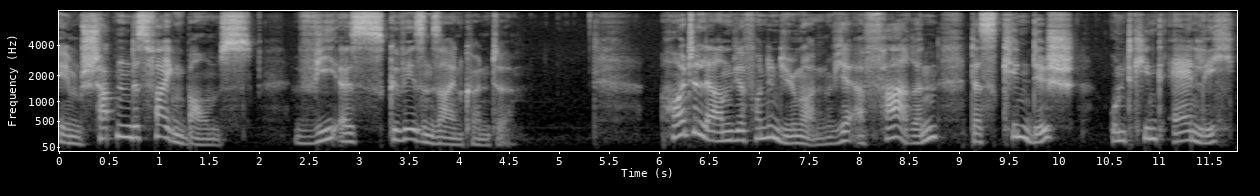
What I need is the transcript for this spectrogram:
Im Schatten des Feigenbaums, wie es gewesen sein könnte. Heute lernen wir von den Jüngern. Wir erfahren, dass kindisch und kindähnlich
